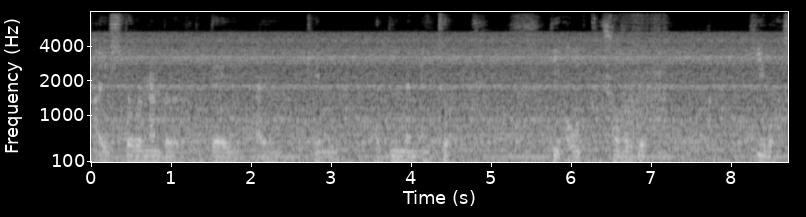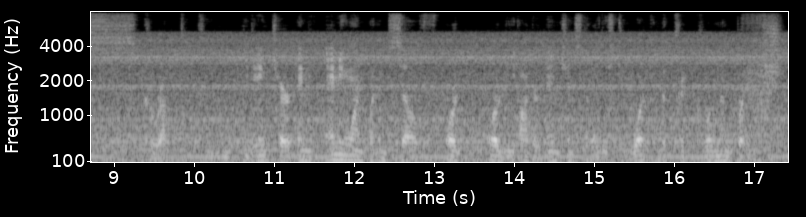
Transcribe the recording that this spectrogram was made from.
I still remember the day I became a demon and took the old controller with me. He was corrupted. Didn't care any anyone but himself or or the other engines that I used to work on the Crick Cronin branch.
